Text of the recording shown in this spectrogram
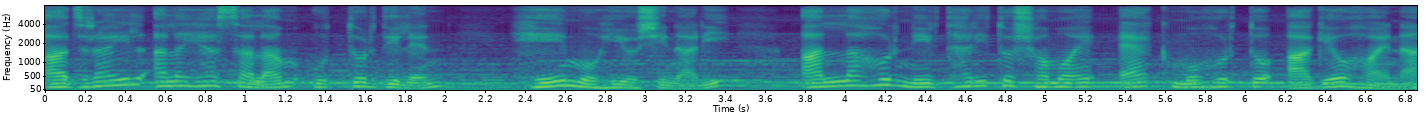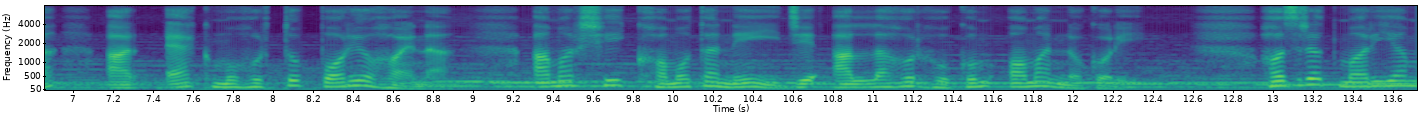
আজরাইল আলাইহা সালাম উত্তর দিলেন হে মহিয়সী নারী, আল্লাহর নির্ধারিত সময় এক মুহূর্ত আগেও হয় না আর এক মুহূর্ত পরেও হয় না। আমার সেই ক্ষমতা নেই যে আল্লাহর হুকুম অমান্য করি। হজরত মারিয়াম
